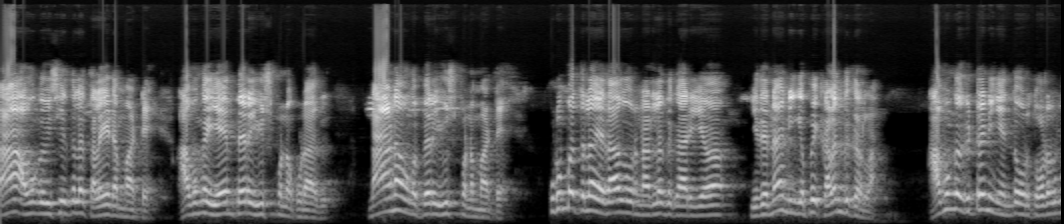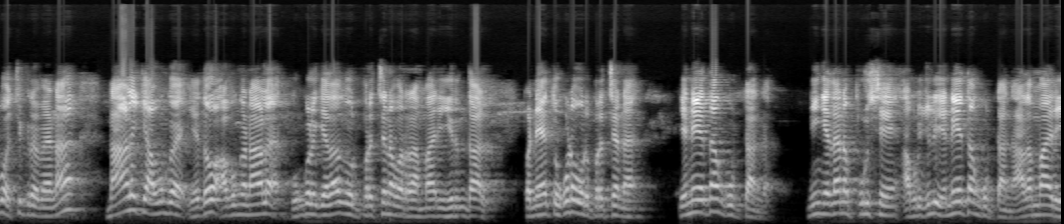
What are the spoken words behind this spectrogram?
நான் அவங்க விஷயத்தில் தலையிட மாட்டேன். அவங்க என் பேரை யூஸ் பண்ணக்கூடாது. நானும் அவங்க பேரை யூஸ் பண்ண மாட்டேன். குடும்பத்தில் ஏதாவது ஒரு நல்லது காரியம் இதுனா நீங்கள் போய் கலந்துக்கிறலாம். அவங்கக்கிட்ட நீங்கள் எந்த ஒரு தொடர்பும் வச்சுக்கிற வேணாம். நாளைக்கு அவங்க ஏதோ அவங்கனால உங்களுக்கு ஏதாவது ஒரு பிரச்சனை வர்ற மாதிரி இருந்தால் இப்போ நேற்று கூட ஒரு பிரச்சனை. என்னையை தான் கூப்பிட்டாங்க. நீங்கள் தானே புருஷன் அப்படின்னு சொல்லி என்னையை தான் கூப்பிட்டாங்க. அதை மாதிரி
